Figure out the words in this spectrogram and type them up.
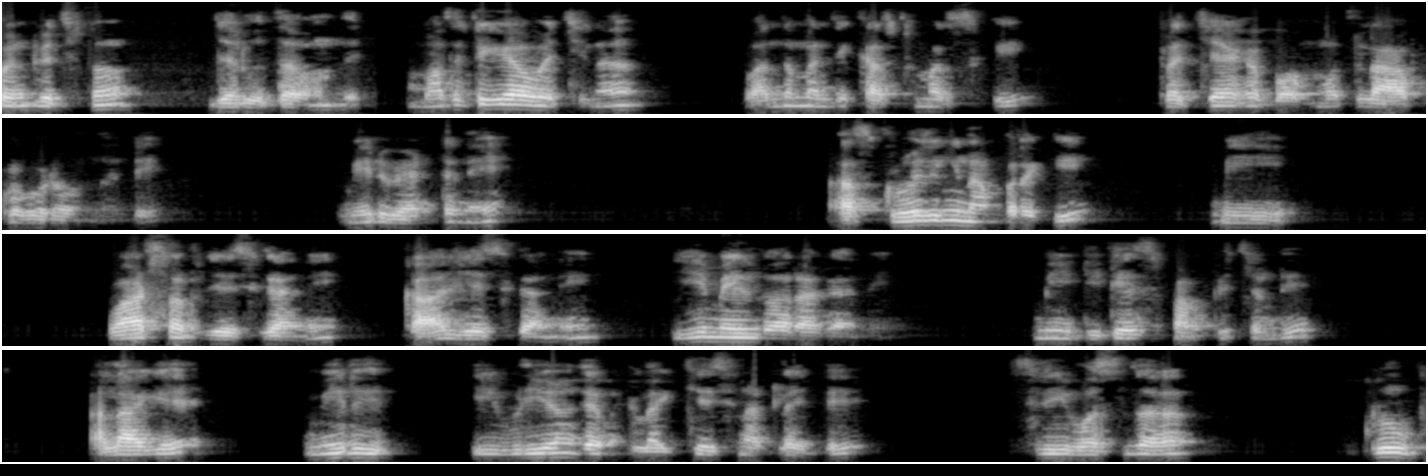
పంపించడం జరుగుతూ ఉంది. మొదటిగా వచ్చిన వంద మంది కస్టమర్స్కి ప్రత్యేక బహుమతుల ఆఫర్ కూడా ఉందండి. మీరు వెంటనే ఆ స్క్రోలింగ్ నంబర్కి మీ వాట్సాప్ చేసి కానీ కాల్ చేసి కానీ ఈమెయిల్ ద్వారా కానీ మీ డీటెయిల్స్ పంపించండి. అలాగే మీరు ఈ వీడియో కనుక లైక్ చేసినట్లయితే శ్రీ వసుధ గ్రూప్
